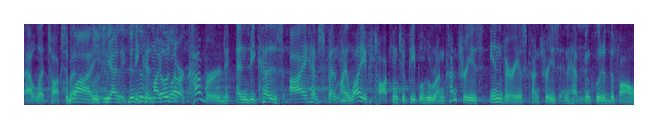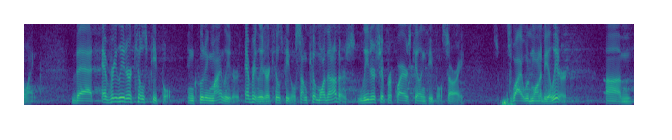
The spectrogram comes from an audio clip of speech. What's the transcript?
outlet talks about. Why? Yes, this because those question. are covered, and because I have spent my life talking to people who run countries in various countries and have mm. concluded the following that every leader kills people, including my leader. Every leader kills people. Some kill more than others. Leadership requires killing people. Sorry. That's why I wouldn't want to be a leader. Um,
